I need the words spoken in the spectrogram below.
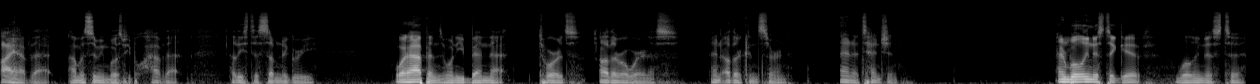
I have that. I'm assuming most people have that, at least to some degree. What happens when you bend that towards other awareness and other concern and attention and willingness to give, willingness to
